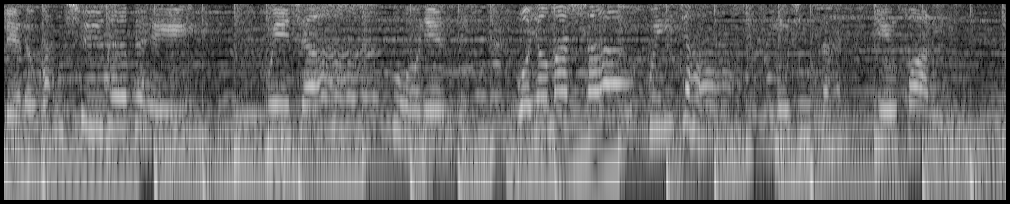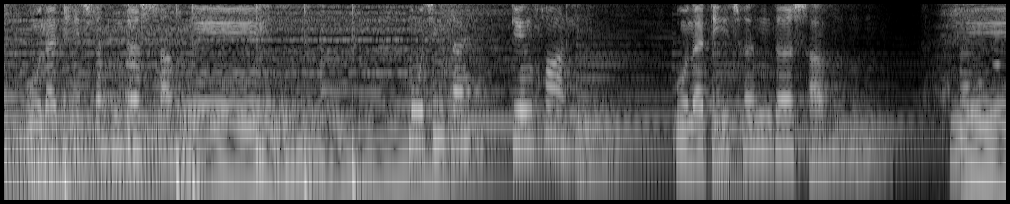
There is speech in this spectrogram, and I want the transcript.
脸蛋弯曲的背影。回家过年，我要马上回家。母亲在电话里无奈低沉的声音。母亲在电话里。无奈低沉的声音。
